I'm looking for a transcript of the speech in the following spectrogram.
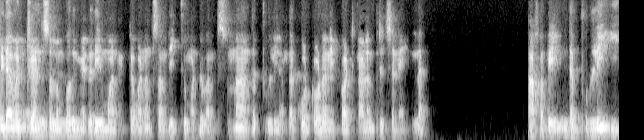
இடவற்றுன்னு சொல்லும் போது மேலதிகமா நீட்டவனும் சந்திக்கும் என்று வந்து சொன்னா அந்த புள்ளி அந்த கோட்டோட நிப்பாட்டினாலும் பிரச்சனை இல்லை. ஆகவே இந்த புள்ளி இ.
